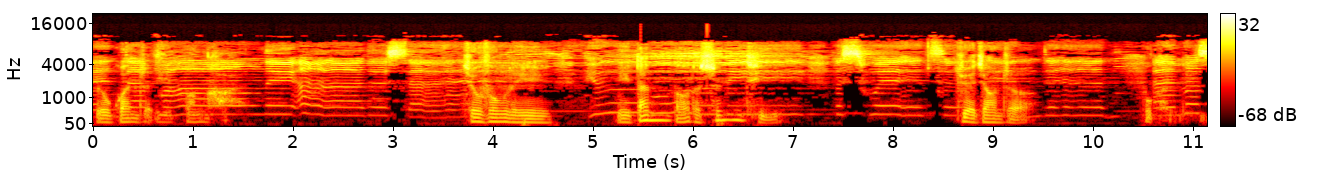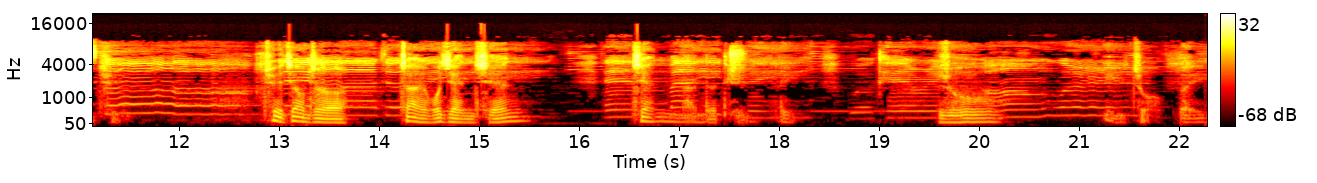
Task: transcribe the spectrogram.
如观着一方海。秋风里，你单薄的身体倔强着不肯离去，倔强着在我眼前艰难的挺立，如一座碑。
